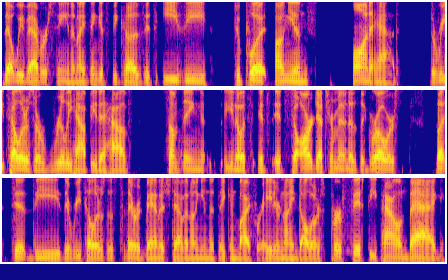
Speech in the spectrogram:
that we've ever seen. And I think it's because it's easy to put onions on ad. The retailers are really happy to have something, you know, it's it's it's to our detriment as the growers, but to the the retailers it's to their advantage to have an onion that they can buy for eight or nine dollars per 50 pound bag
